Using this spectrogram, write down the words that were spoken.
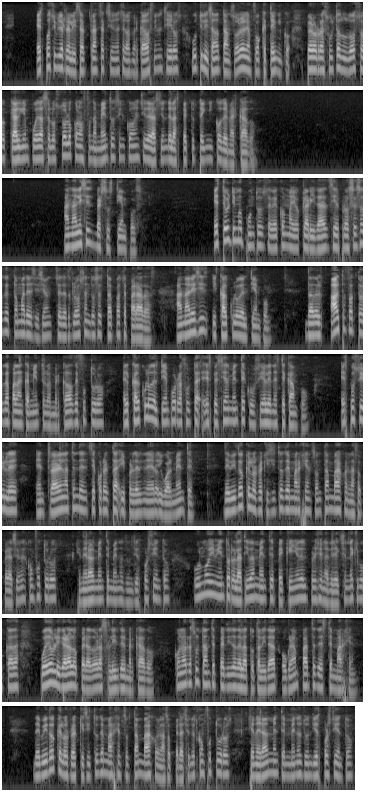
Es posible realizar transacciones en los mercados financieros utilizando tan solo el enfoque técnico, pero resulta dudoso que alguien pueda hacerlo solo con los fundamentos sin consideración del aspecto técnico del mercado. Análisis versus tiempos. Este último punto se ve con mayor claridad si el proceso de toma de decisión se desglosa en dos etapas separadas, análisis y cálculo del tiempo. Dado el alto factor de apalancamiento en los mercados de futuro, el cálculo del tiempo resulta especialmente crucial en este campo. Es posible entrar en la tendencia correcta y perder dinero igualmente. Debido a que los requisitos de margen son tan bajos en las operaciones con futuros, generalmente menos de un 10%, un movimiento relativamente pequeño del precio en la dirección equivocada puede obligar al operador a salir del mercado, con la resultante pérdida de la totalidad o gran parte de este margen. Debido a que los requisitos de margen son tan bajos en las operaciones con futuros, generalmente menos de un 10%,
